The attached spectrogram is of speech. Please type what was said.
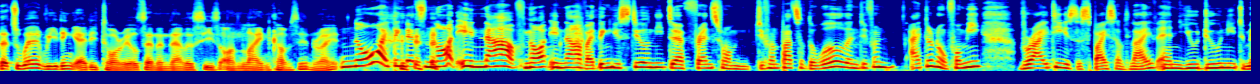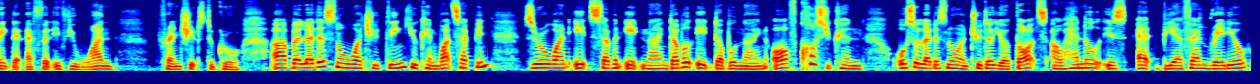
That's where reading editorials and analyses online comes in right No, I think that's not enough. Not enough. I think you still need to have friends from different parts of the world and different. I don't know. For me, variety is the spice of life, and you do need to make that effort if you want friendships to grow. Uh, but let us know what you think. You can WhatsApp in 018-789-8899. Or of course, you can also let us know on Twitter your thoughts. Our handle is at BFM Radio.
